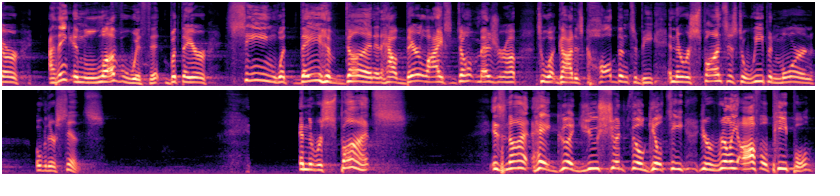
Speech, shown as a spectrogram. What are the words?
are, I think, in love with it, but they are seeing what they have done and how their lives don't measure up to what God has called them to be. And their response is to weep and mourn over their sins. And the response is not, hey, good, you should feel guilty, you're really awful people.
